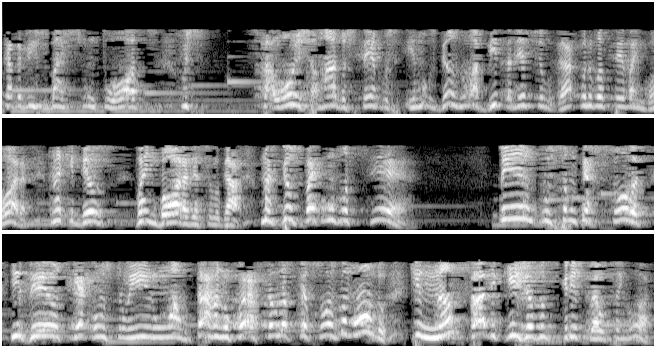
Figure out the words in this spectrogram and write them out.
cada vez mais suntuosos. Os salões chamados templos. Irmãos, Deus não habita nesse lugar quando você vai embora. Não é que Deus vai embora desse lugar, mas Deus vai com você. Templos são pessoas e Deus quer construir um altar no coração das pessoas do mundo que não sabe que Jesus Cristo é o Senhor.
